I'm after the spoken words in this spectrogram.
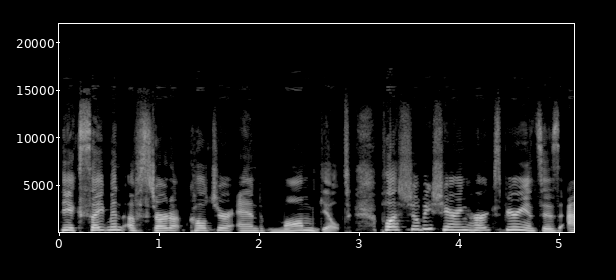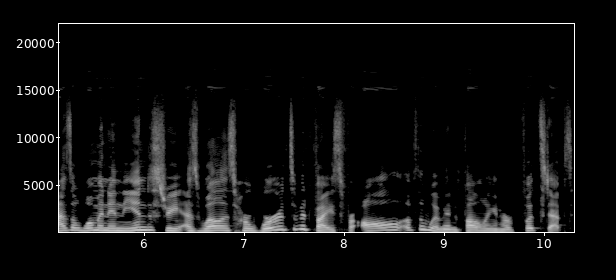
the excitement of startup culture, and mom guilt. Plus, she'll be sharing her experiences as a woman in the industry as well as her words of advice for all of the women following in her footsteps.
